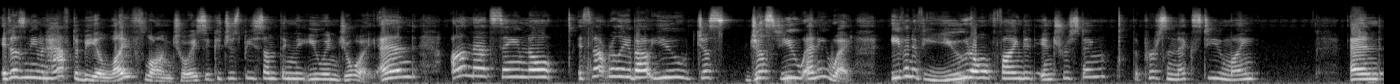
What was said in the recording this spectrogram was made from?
It doesn't even have to be a lifelong choice, it could just be something that you enjoy. And on that same note, it's not really about you, just just you anyway. Even if you don't find it interesting, the person next to you might. And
